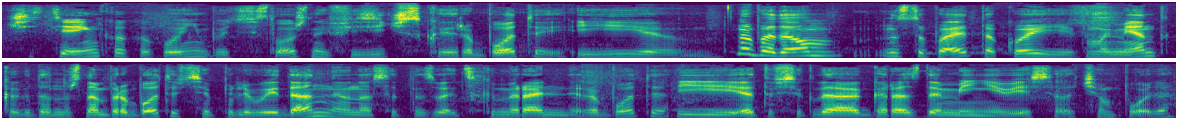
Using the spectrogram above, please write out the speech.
частенько какой-нибудь сложной физической работой. И ну, потом наступает такой момент, когда нужно обработать все полевые данные. У нас это называется камеральные работы. И это всегда гораздо менее весело, чем поле.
